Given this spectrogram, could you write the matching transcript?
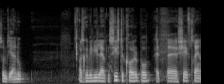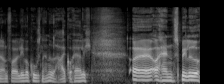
som de er nu. Og så skal vi lige lave den sidste krølle på, at øh, cheftræneren for Leverkusen, han hedder Heiko Herrlich. Øh, og han spillede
